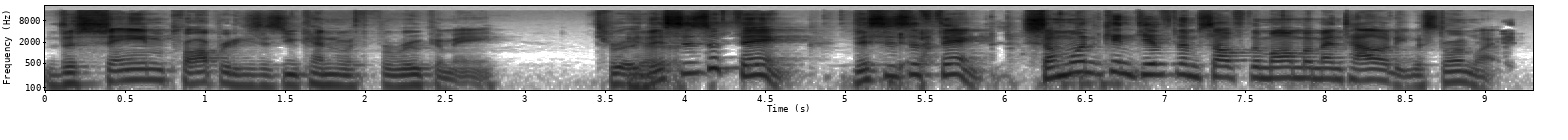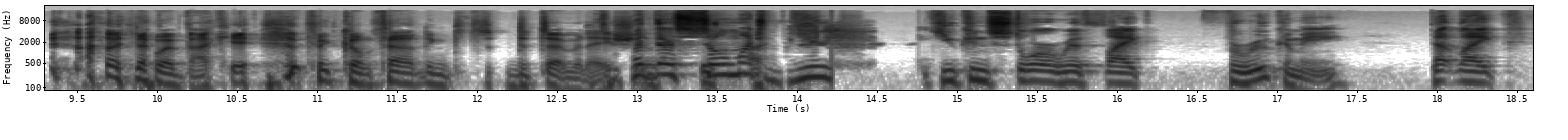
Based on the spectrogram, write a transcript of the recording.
the same properties as you can with Feruchemy through. Yeah. This is a thing. This is a thing. Someone can give themselves the mama mentality with Stormlight, I know we're back here. The compounding d- determination. but there's so much weird you can store with like Feruchemy that like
